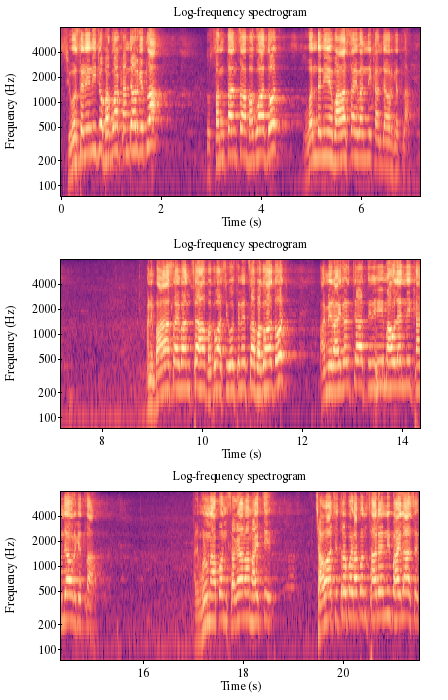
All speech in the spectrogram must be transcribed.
शिवसेनेने जो भगवा खांद्यावर घेतला तो संतांचा भगवा ध्वज वंदनीय बाळासाहेबांनी खांद्यावर घेतला. आणि बाळासाहेबांचा भगवा शिवसेनेचा भगवा ध्वज आम्ही रायगडच्या तिन्ही मावल्यांनी खांद्यावर घेतला. आणि म्हणून आपण सगळ्यांना माहिती आहे छावा चित्रपट आपण साऱ्यांनी पाहिला असेल.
